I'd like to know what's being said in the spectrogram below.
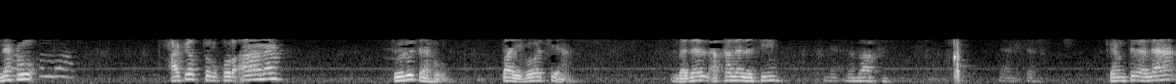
نحو حفظت القرآن ثلثه. طيب هو شيء. بدل أقل التي باقي. كم ترى؟ لا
